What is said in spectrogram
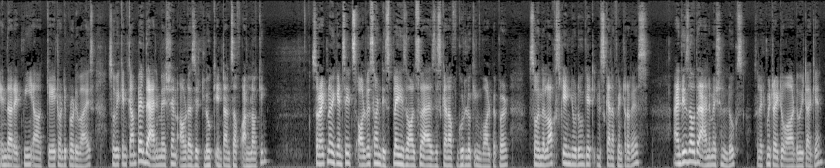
in the Redmi uh, K20 Pro device. So we can compare the animation how does it look in terms of unlocking so right now you can see it's always on display is also as this kind of good looking wallpaper. So in the lock screen you do get this kind of interface. And this is how the animation looks. So let me try to uh, do it again.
